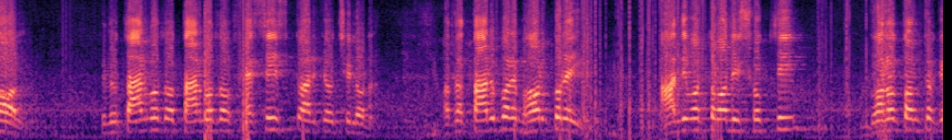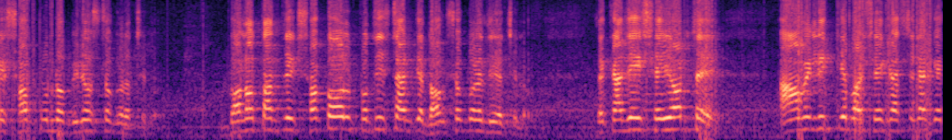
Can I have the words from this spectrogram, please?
দল, কিন্তু তার মতো তার মতো ফ্যাসিস্ট তো আর কেউ ছিল না। অর্থাৎ তার উপরে ভর করেই আধিপত্যবাদী শক্তি গণতন্ত্রকে সম্পূর্ণ বিনষ্ট করেছিল। গণতান্ত্রিক সকল প্রতিষ্ঠানকে ধ্বংস করে দিয়েছিল। তো কাজেই সেই অর্থে আওয়ামী লীগকে বা শেখ হাসিনাকে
